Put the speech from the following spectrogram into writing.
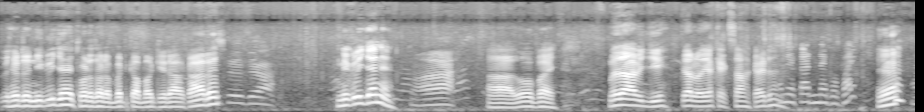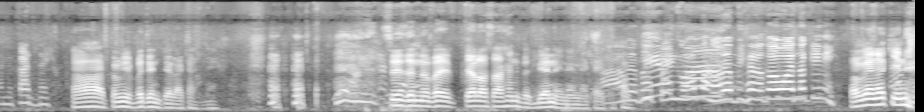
હેડે નીકળી જાય થોડા થોડા બટકા બાકી રાખ આ રસ. નીકળી જાય ને? હા. જો તો ભાઈ મજા આવી ગઈ. પેલો એક એક શાહ કાઢ્યો કાઢ હે? અને કાઢ નાખો. હા તમે બધાને પેલા કાઢ નાખ. સિઝન નો ભાઈ પેલો શાહ ને ભાઈ બેને ને કાઢ હવે ભાઈ કાઢ્યું હવે નક્કી નહીં.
